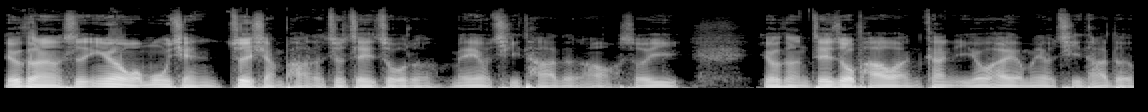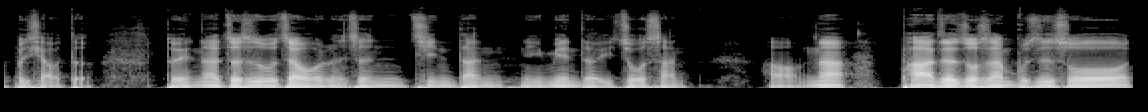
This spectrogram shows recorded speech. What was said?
有可能是因为我目前最想爬的就这座了，没有其他的，哈，所以有可能这座爬完，看以后还有没有其他的，不晓得，对，那这是我在我人生清单里面的一座山，好，那。爬这座山不是说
